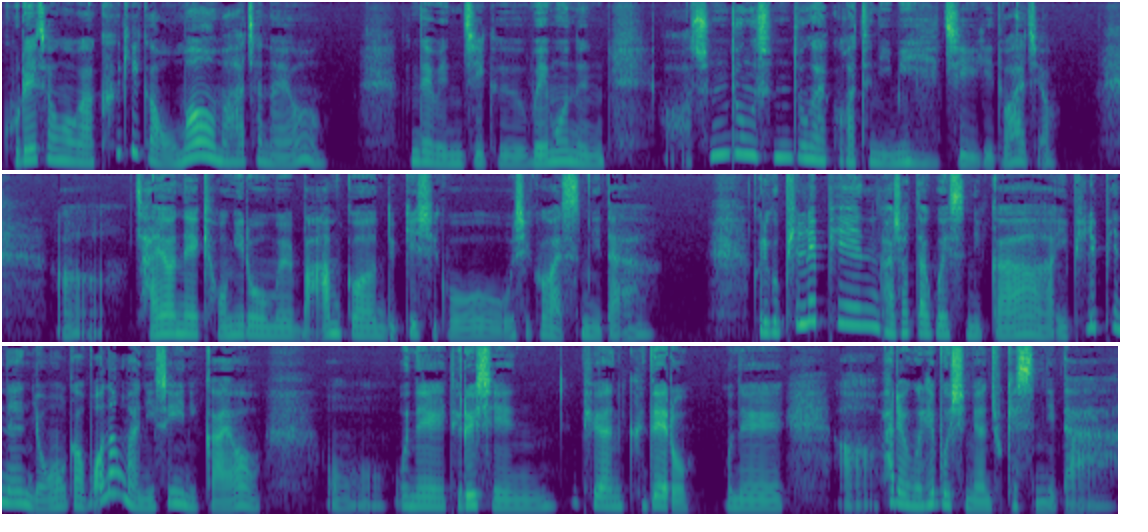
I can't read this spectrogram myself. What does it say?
고래상어가 크기가 어마어마하잖아요. 근데 왠지 그 외모는 어, 순둥순둥할 것 같은 이미지이기도 하죠. 어, 자연의 경이로움을 마음껏 느끼시고 오실 것 같습니다. 그리고 필리핀 가셨다고 했으니까 이 필리핀은 영어가 워낙 많이 쓰이니까요. 어, 오늘 들으신 표현 그대로 오늘 어, 활용을 해보시면 좋겠습니다.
